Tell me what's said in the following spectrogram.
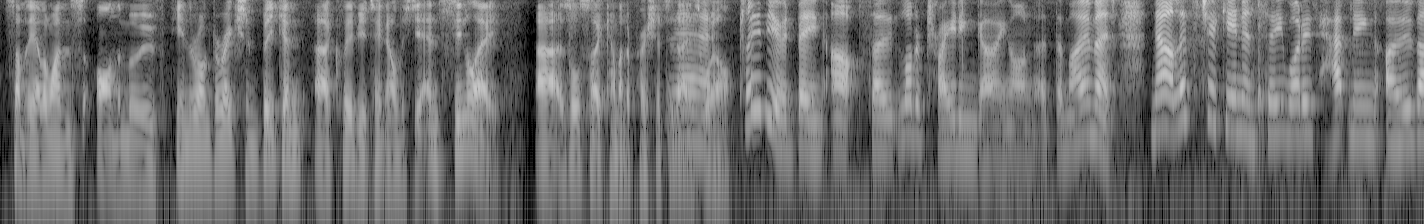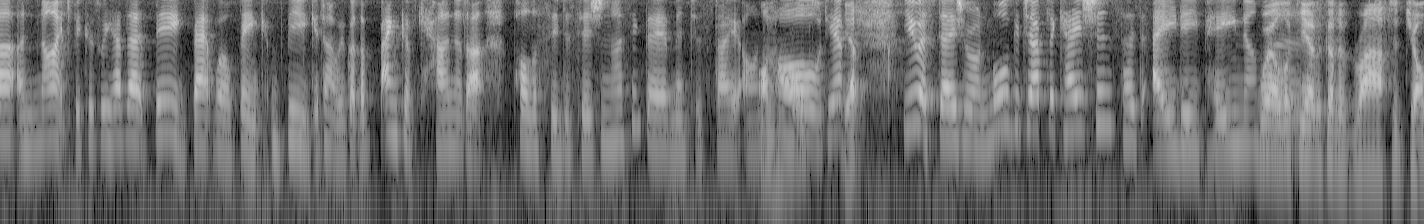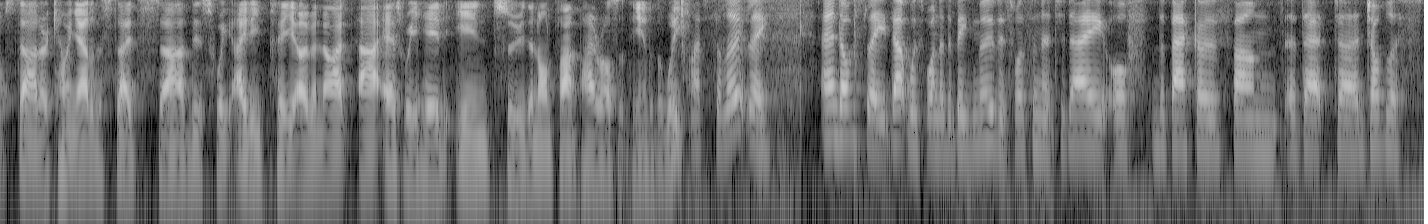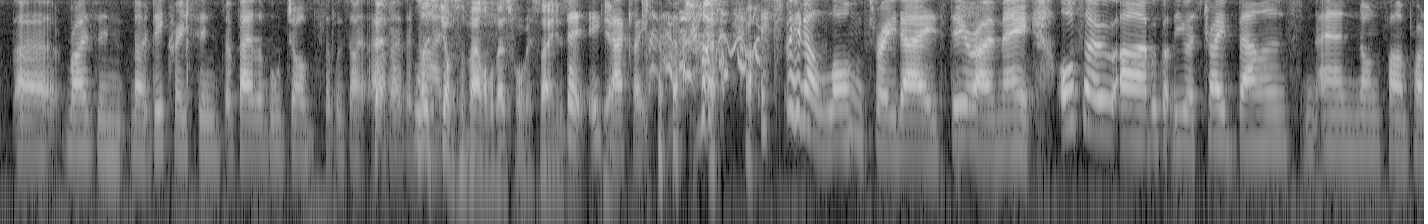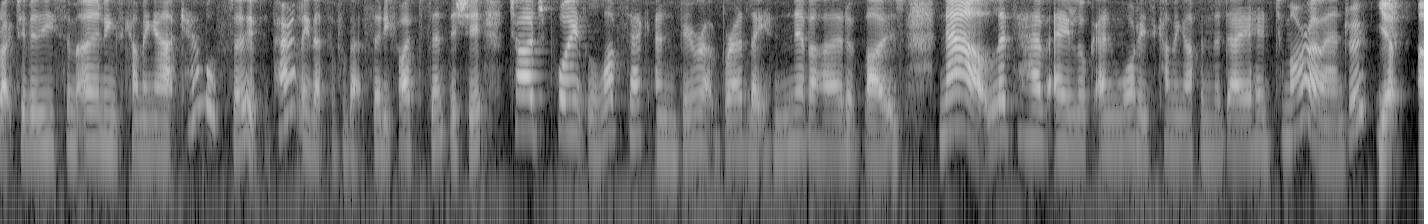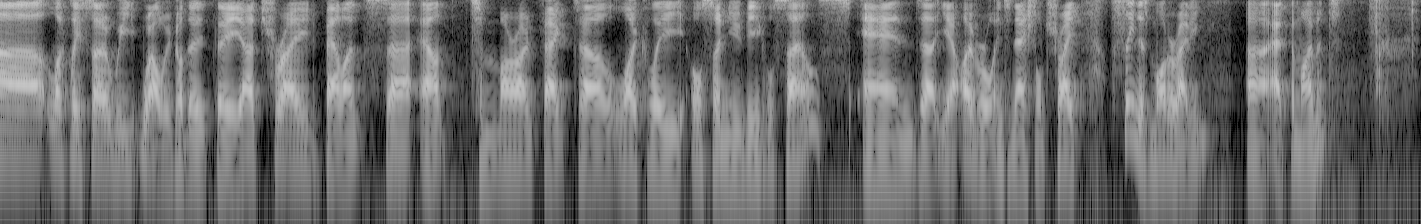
some of the other ones on the move in the wrong direction. Beacon, uh, Clearview Technology, and Sinlay uh, has also come under pressure today as well. Clearview had been up, so a lot of trading going on at the moment. Now let's check in and see what is happening overnight because we have that big, ba- well, big, big. No, we've got the Bank of Canada policy decision. I think they're meant to stay on, On hold. Yep. Yep. US data on mortgage applications. Those ADP numbers. Well, look, yeah, we've got a raft of jobs data coming out of the states uh, this week. ADP overnight uh, as we head into the non-farm payrolls at the end of the week. Absolutely. And obviously, that was one of the big movers, wasn't it, today, off the back of um, that uh, jobless uh, rise in, no, decrease in available jobs that was out overnight. Less jobs available. That's what we're saying. Isn't That- it? Yeah. exactly. it's been a long three days, dear oh me. Also, uh, we've got the US trade balance and non farm productivity, some earnings coming out. Campbell's Soup, apparently that's off about 35% this year. ChargePoint, Lovesac, and Vera Bradley. Never heard of those. Now, let's have a look at what is coming up in the day ahead tomorrow, Andrew. Yep. Uh, luckily, so we well, we've got the the uh, trade balance uh, out tomorrow. In fact, uh, locally also new vehicle sales and uh, yeah, overall international trade seen as moderating uh, at the moment,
